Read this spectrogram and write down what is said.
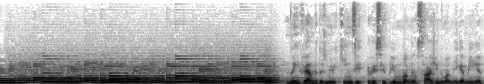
No inverno de 2015, eu recebi uma mensagem de uma amiga minha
